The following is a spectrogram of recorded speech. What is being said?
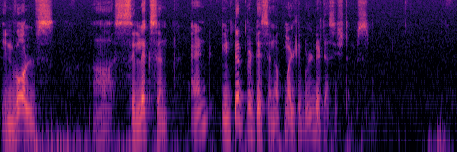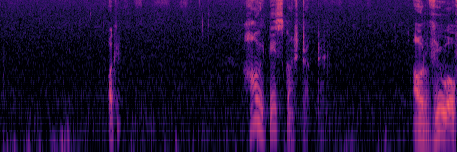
involves uh, selection and interpretation of multiple data systems. Okay. How it is constructed? Our view of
